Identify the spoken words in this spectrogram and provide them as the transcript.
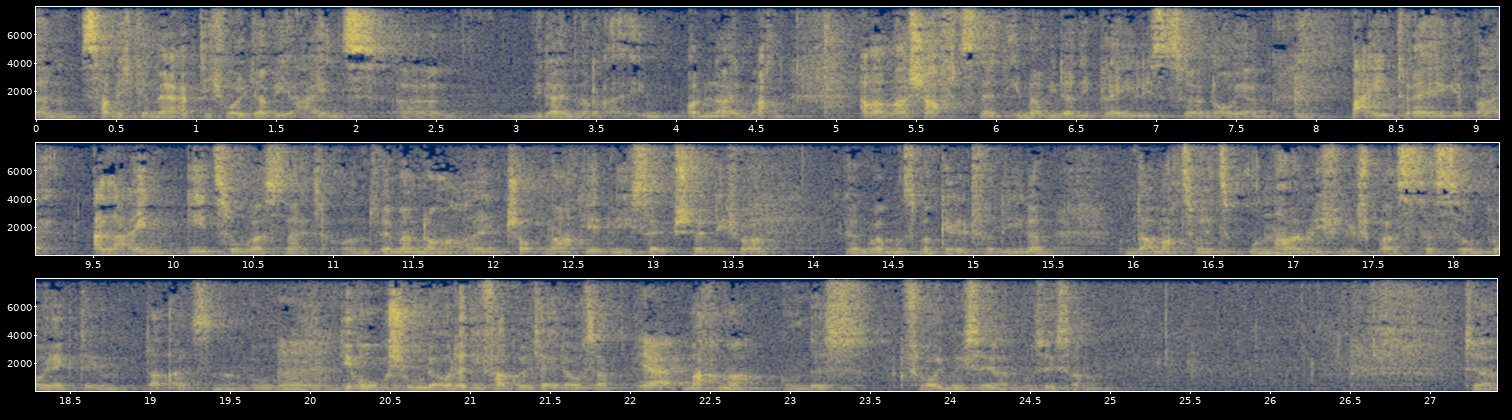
Ähm, das habe ich gemerkt. Ich wollte ja wie eins ähm, wieder im, im Online machen. Aber man schafft es nicht, immer wieder die Playlist zu erneuern. Beiträge bei. Allein geht sowas nicht. Und wenn man einen normalen Job nachgeht, wie ich selbstständig war, irgendwann muss man Geld verdienen. Und da macht es mir jetzt unheimlich viel Spaß, dass so ein Projekt eben da ist, ne? wo die Hochschule oder die Fakultät auch sagt, Ja. mach mal. Und das freut mich sehr, muss ich sagen. Tja.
